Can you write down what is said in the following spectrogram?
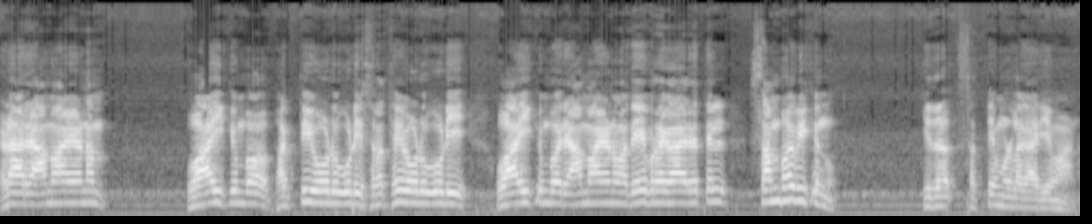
എടാ രാമായണം വായിക്കുമ്പോൾ ഭക്തിയോടുകൂടി ശ്രദ്ധയോടുകൂടി വായിക്കുമ്പോൾ രാമായണം അതേ പ്രകാരത്തിൽ സംഭവിക്കുന്നു. ഇത് സത്യമുള്ള കാര്യമാണ്.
